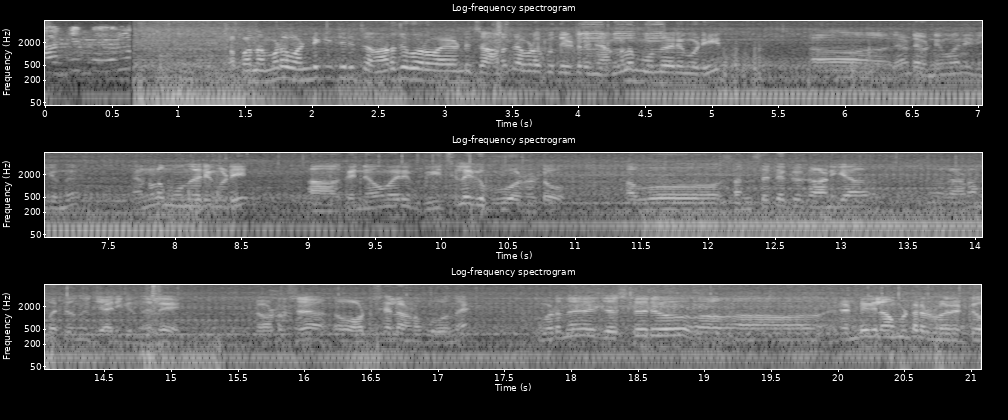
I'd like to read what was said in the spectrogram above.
ആദ്യം തീർന്നു അപ്പോൾ നമ്മുടെ വണ്ടിക്ക് ഇച്ചിരി ചാർജ് കുറവായതുകൊണ്ട് ചാർജ് അവിടെ കുത്തിയിട്ട് ഞങ്ങൾ മൂന്നുപേരും കൂടി രണ്ട് ഉണ്ണിമോനെ ഇരിക്കുന്നത് ഞങ്ങൾ മൂന്നുപേരും കൂടി കന്യാകുമാരി ബീച്ചിലേക്ക് പോവാണ് കേട്ടോ. അപ്പോൾ സൺസെറ്റ് ഒക്കെ കാണിക്കാൻ കാണാൻ പറ്റുമെന്ന് വിചാരിക്കുന്നു അല്ലേ? ഓട്ടോറിക്ഷ ഓട്ടോറിക്ഷയിലാണ് പോകുന്നത്. ഇവിടുന്ന് ജസ്റ്റ് ഒരു രണ്ട് കിലോമീറ്റർ ഉള്ളൂ ടു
